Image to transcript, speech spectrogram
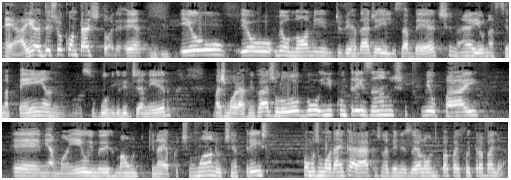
É, aí deixa eu contar a história. É, Uhum. eu, eu, meu nome de verdade é Elizabeth, né? Eu nasci na Penha, no subúrbio do Rio de Janeiro, mas morava em Vaz Lobo e com três anos meu pai, é, minha mãe, eu e meu irmão, que na época tinha um ano, eu tinha três, fomos morar em Caracas, na Venezuela, onde papai foi trabalhar.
